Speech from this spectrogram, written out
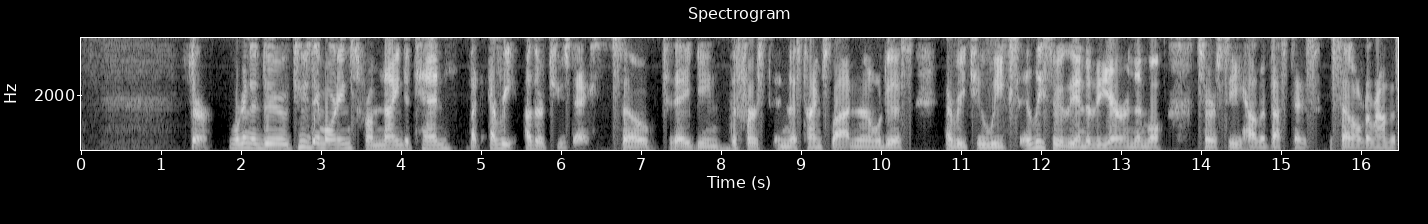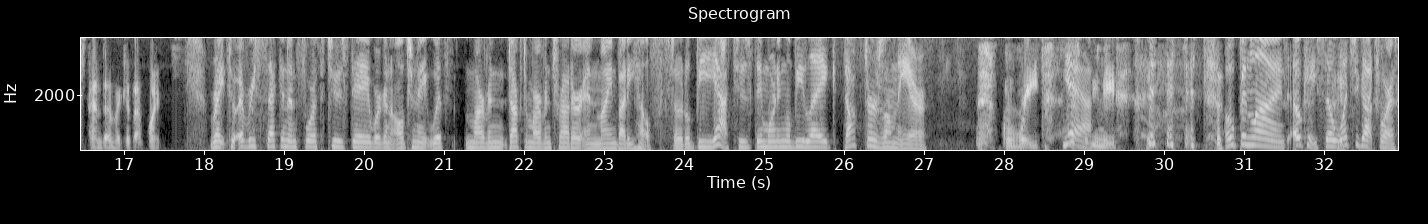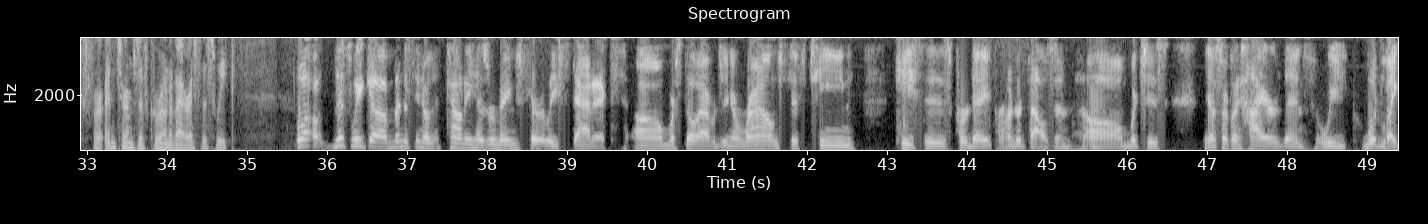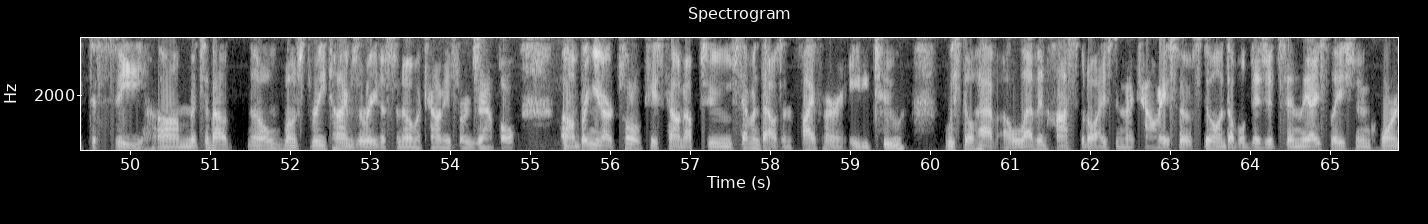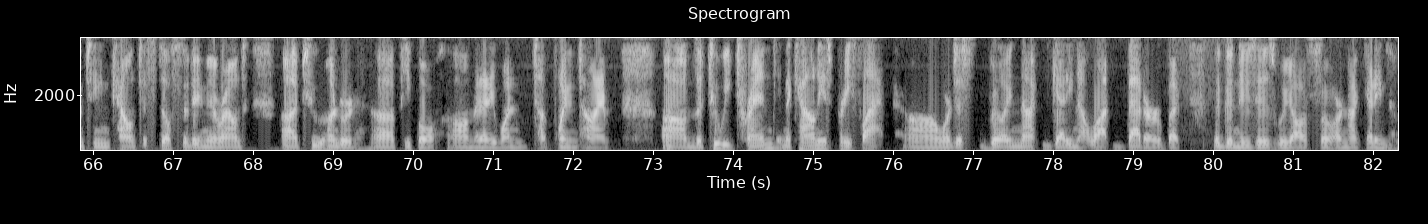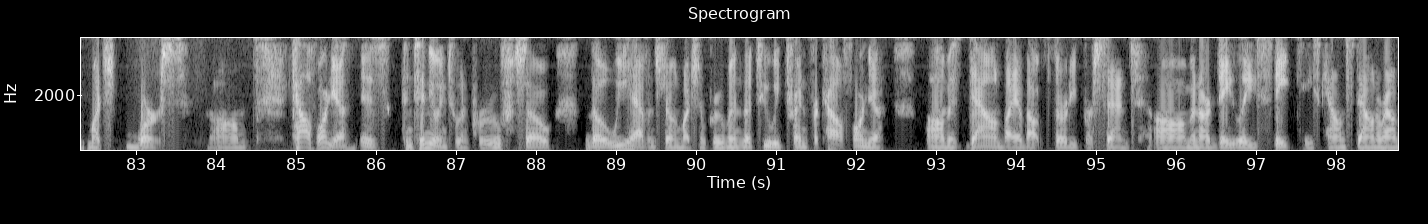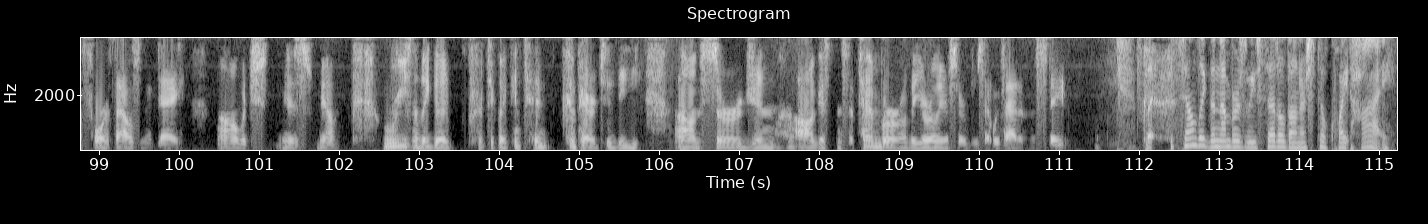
Sure. We're going to do Tuesday mornings from 9 to 10, but every other Tuesday. So today being the first in this time slot, and then we'll do this every two weeks, at least through the end of the year, and then we'll sort of see how the dust has settled around this pandemic at that point. Right. So every second and fourth Tuesday, we're going to alternate with Marvin, Dr. Marvin Trotter, and Mind Body Health. So it'll be yeah, Tuesday morning will be like doctors on the air. Great. Yeah. That's what you need. Open lines. Okay. So what you got for us for in terms of coronavirus this week? Well, this week, uh, Mendocino County has remained fairly static. Um, we're still averaging around 15 cases per day per 100,000, um, which is, you know, certainly higher than we would like to see. Um, it's about almost three times the rate of Sonoma County, for example, um, bringing our total case count up to 7,582. We still have 11 hospitalized in the county, so still in double digits, and the isolation and quarantine count is still sitting around uh, 200 uh, people um, at any one t- point in time. Um, the two week trend in the county is pretty flat. Uh, we're just really not getting a lot better, but the good news is we also are not getting much worse. Um, California is continuing to improve. So, though we haven't shown much improvement, the two week trend for California um, is down by about 30%. Um, and our daily state case counts down around 4,000 a day uh, which is you know reasonably good, particularly content, compared to the um, surge in August and September or the earlier surges that we've had in the state. But it sounds like the numbers we've settled on are still quite high.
